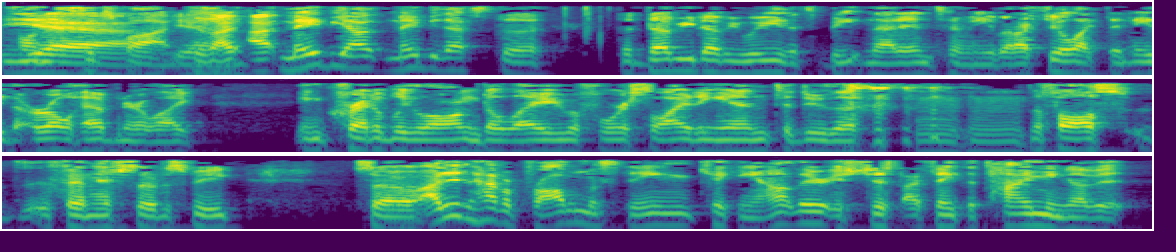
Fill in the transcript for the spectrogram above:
on yeah, spot because yeah. I, I maybe I maybe that's the the WWE that's beating that into me, but I feel like they need the Earl Hebner like incredibly long delay before sliding in to do the hmm the false finish, so to speak. So. I didn't have a problem with Sting kicking out there. It's just I think the timing of it eh,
